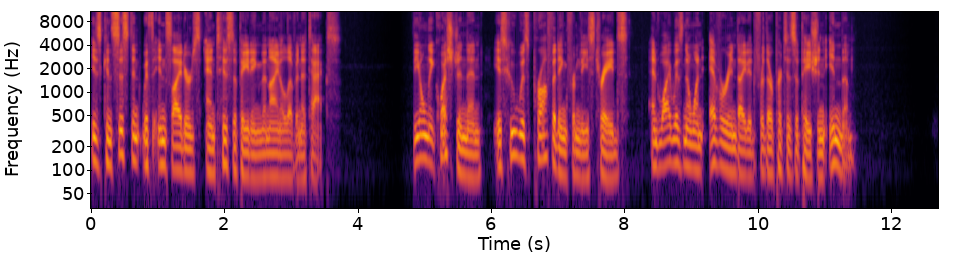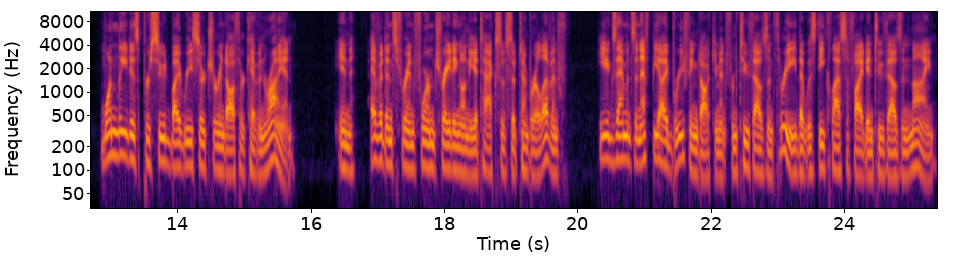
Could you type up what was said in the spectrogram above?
is consistent with insiders anticipating the 9/11 attacks. The only question, then, is who was profiting from these trades, and why was no one ever indicted for their participation in them? One lead is pursued by researcher and author Kevin Ryan. In Evidence for Informed Trading on the Attacks of September 11th, he examines an FBI briefing document from 2003 that was declassified in 2009.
